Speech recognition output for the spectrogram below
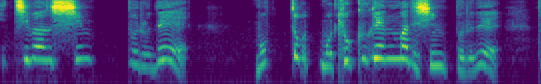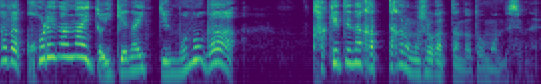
一番シンプルで、最も、もう極限までシンプルで、ただこれがないといけないっていうものが、欠けてなかったから面白かったんだと思うんですよね。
